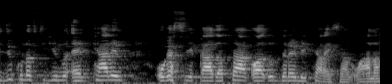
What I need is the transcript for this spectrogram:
idinku naftigiinu kaalin uga sii qaadataan oo aad u dareemi karaysaan. Waana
